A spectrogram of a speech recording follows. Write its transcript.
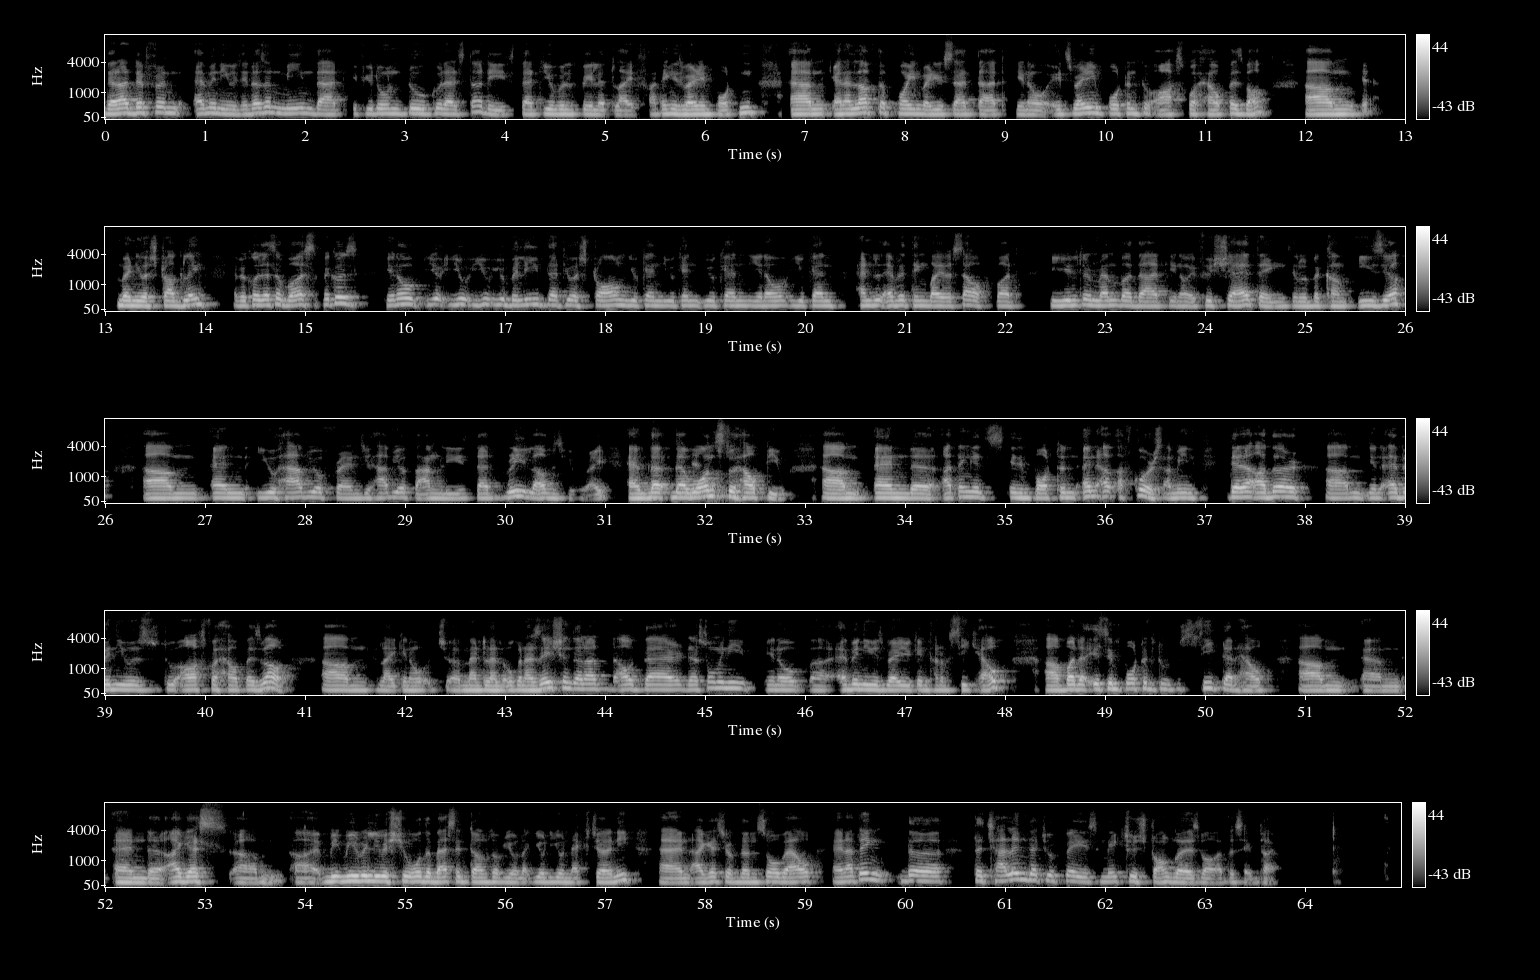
there are different avenues. It doesn't mean that if you don't do good at studies that you will fail at life. I think is very important. Um, and i love the point where you said that you know it's very important to ask for help as well. Um, yeah. When you're struggling because that's the worst because you know you, you you you believe that you are strong you can you can you can you know you can handle everything by yourself but you need to remember that you know if you share things it will become easier um, and you have your friends, you have your families that really loves you, right? And that, that yeah. wants to help you. Um, and uh, I think it's, it's important. And uh, of course, I mean, there are other um, you know avenues to ask for help as well um, like you know uh, mental health organizations that are out there. There's so many you know uh, avenues where you can kind of seek help. Uh, but it's important to seek that help. Um, um, and uh, i guess um, uh, we, we really wish you all the best in terms of your like your, your next journey. And i guess you've done so well. And i think the the challenge that you face makes you stronger as well at the same time.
